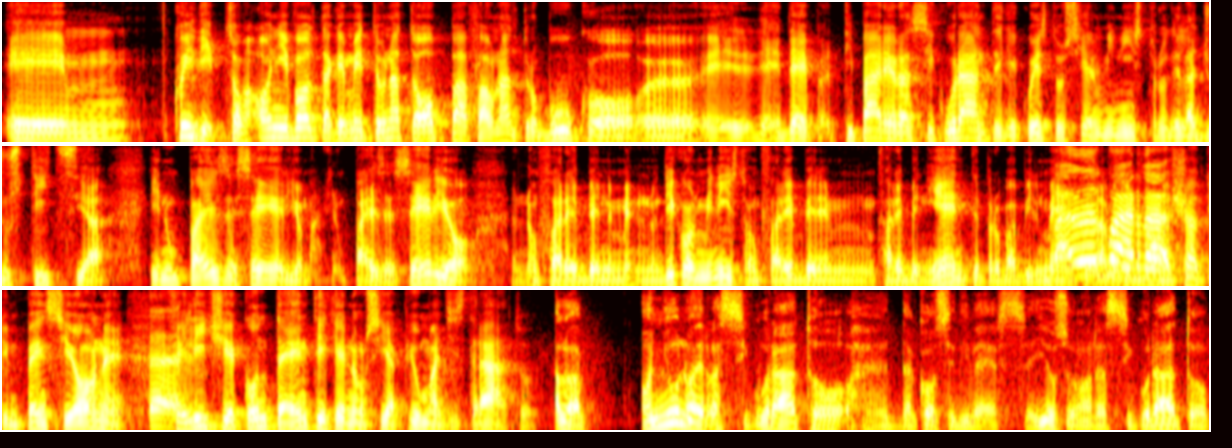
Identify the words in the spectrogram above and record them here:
E, ehm, quindi insomma ogni volta che mette una toppa fa un altro buco eh, ed è, ti pare rassicurante che questo sia il ministro della giustizia in un paese serio, ma in un paese serio non farebbe, nemmeno, non dico il ministro, non farebbe, non farebbe niente probabilmente, l'avrebbero lasciato in pensione eh. felici e contenti che non sia più magistrato. Allora, ognuno è rassicurato eh, da cose diverse, io sono rassicurato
